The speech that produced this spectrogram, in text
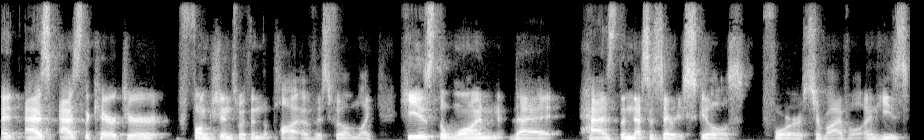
as as the character functions within the plot of this film. Like he is the one that has the necessary skills for survival, and he's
